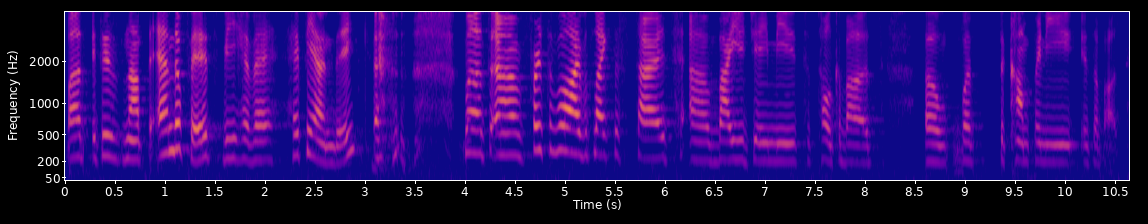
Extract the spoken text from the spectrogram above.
But it is not the end of it. We have a happy ending. but uh, first of all, I would like to start uh, by you, Jamie, to talk about uh, what the company is about.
